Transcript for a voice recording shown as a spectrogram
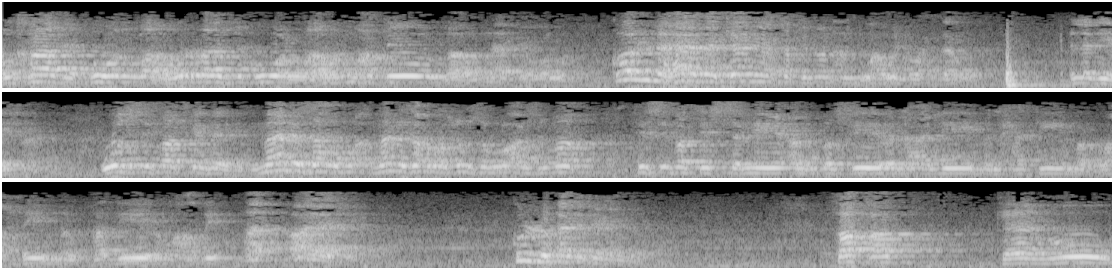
الخالق هو الله والرازق هو الله والمعطي هو الله والنافع هو الله. كل هذا كانوا يعتقدون أن الله وحده الذي يفعل. والصفات كذلك. ما نزع ما نزع الرسول صلى الله عليه وسلم في صفة السميع البصير العليم الحكيم الرحيم القدير العظيم. ولا شيء. كل هذا كان عندهم فقط كانوا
